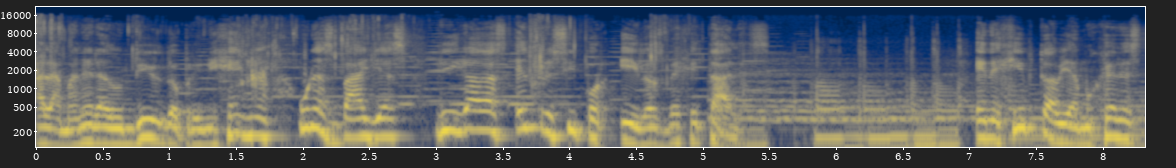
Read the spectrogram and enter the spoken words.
a la manera de un dildo primigenio, unas vallas ligadas entre sí por hilos vegetales. En Egipto había mujeres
